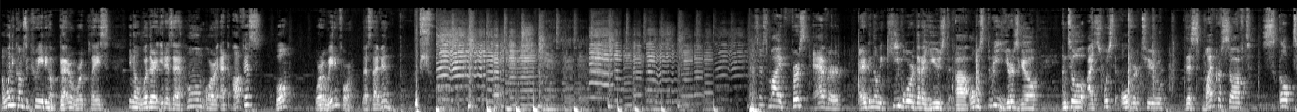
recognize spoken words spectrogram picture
and when it comes to creating a better workplace, you know, whether it is at home or at the office, well, what are we waiting for? Let's dive in. This is my first ever ergonomic keyboard that I used uh, almost three years ago until I switched over to this Microsoft Sculpt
